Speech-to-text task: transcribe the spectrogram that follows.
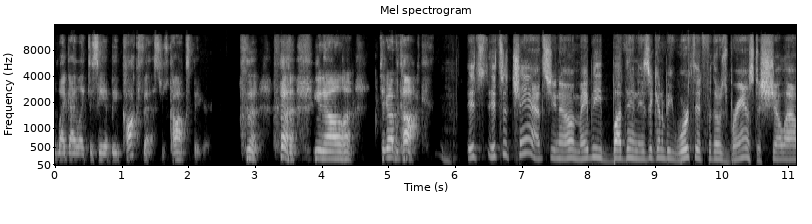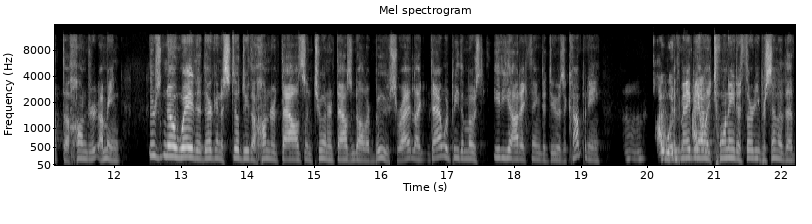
like I like to say, a big cock fest whose cock's bigger. you know, take out the cock. It's it's a chance, you know, maybe. But then, is it going to be worth it for those brands to shell out the hundred? I mean, there's no way that they're going to still do the hundred thousand, two hundred thousand dollar boost, right? Like that would be the most idiotic thing to do as a company. Mm-hmm. I would maybe I only twenty to thirty percent of the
